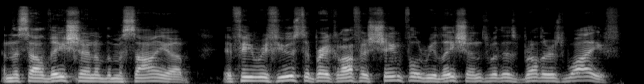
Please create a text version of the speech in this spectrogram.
and the salvation of the Messiah if he refused to break off his shameful relations with his brother's wife.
